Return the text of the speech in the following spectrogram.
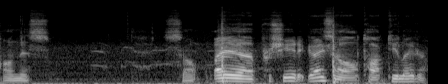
on this. So I uh, appreciate it, guys. I'll talk to you later.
